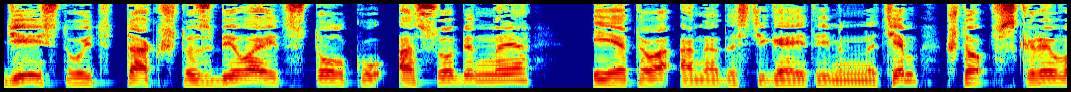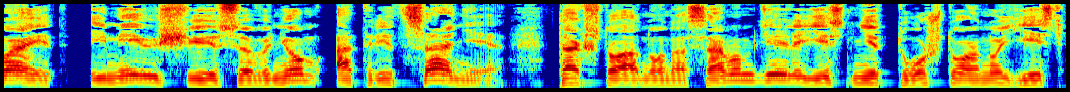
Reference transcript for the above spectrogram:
действует так, что сбивает с толку особенное, и этого она достигает именно тем, что вскрывает имеющееся в нем отрицание, так что оно на самом деле есть не то, что оно есть,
